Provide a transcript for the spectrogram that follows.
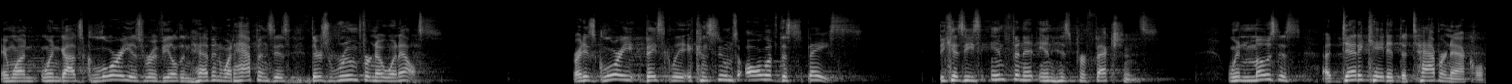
and when, when God's glory is revealed in heaven, what happens is there's room for no one else. Right? His glory basically it consumes all of the space because he's infinite in his perfections. When Moses uh, dedicated the tabernacle,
